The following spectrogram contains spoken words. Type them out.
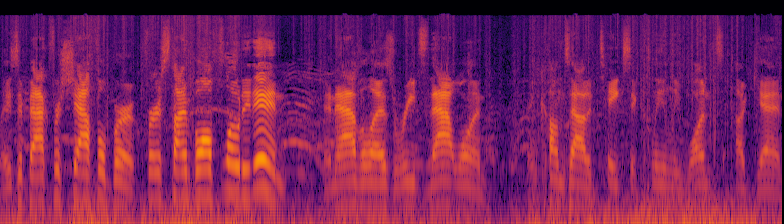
Lays it back for Shaffelburg. First time ball floated in. And Aviles reads that one and comes out and takes it cleanly once again.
